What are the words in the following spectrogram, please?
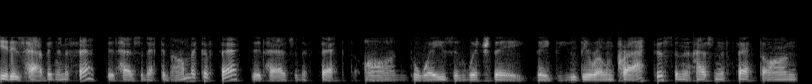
it is having an effect. It has an economic effect. It has an effect on the ways in which they, they view their own practice, and it has an effect on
